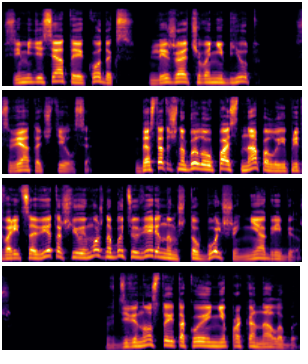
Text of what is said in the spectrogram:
В 70-е кодекс «лежачего не бьют» свято чтился. Достаточно было упасть на пол и притвориться ветошью, и можно быть уверенным, что больше не огребешь. В 90-е такое не проканало бы.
